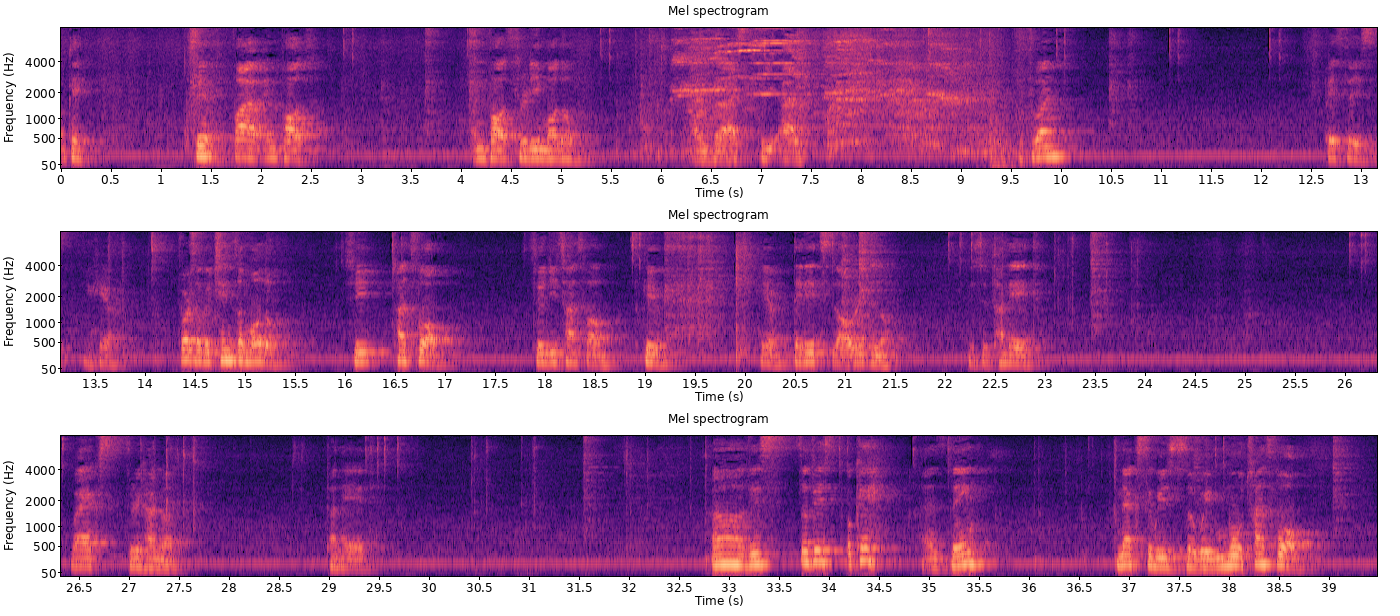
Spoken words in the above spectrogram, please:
Okay. Same file import. Import 3D model and the STL. This one. Paste this in here. First we change the model. See transform. 3D transform scale. Here delete the original. This is 28. YX 300. 28. Uh, this surface okay and then next with we move transform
